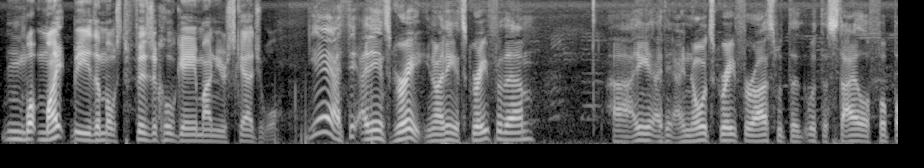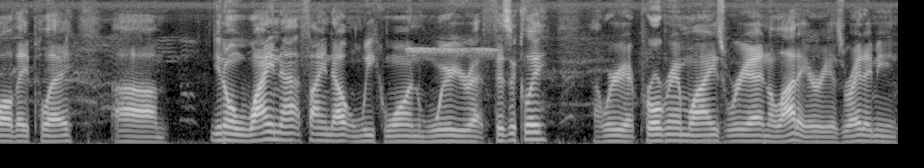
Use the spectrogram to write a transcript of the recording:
what might be the most physical game on your schedule. Yeah, I think I think it's great. You know, I think it's great for them. Uh, I think I think I know it's great for us with the with the style of football they play. Um, you know, why not find out in week one where you're at physically, uh, where you're at program wise, where you're at in a lot of areas, right? I mean,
